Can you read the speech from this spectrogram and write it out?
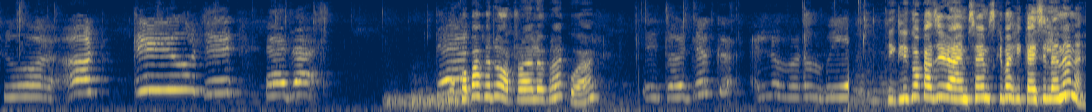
Q R S T U V W X মুখৰ পৰা সেইটো আঁতৰাই লৈ পেলাই কোৱা। টিকলিকক আজি ৰাইম চাইমছ কিবা শিকাইছিলে নে নাই?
